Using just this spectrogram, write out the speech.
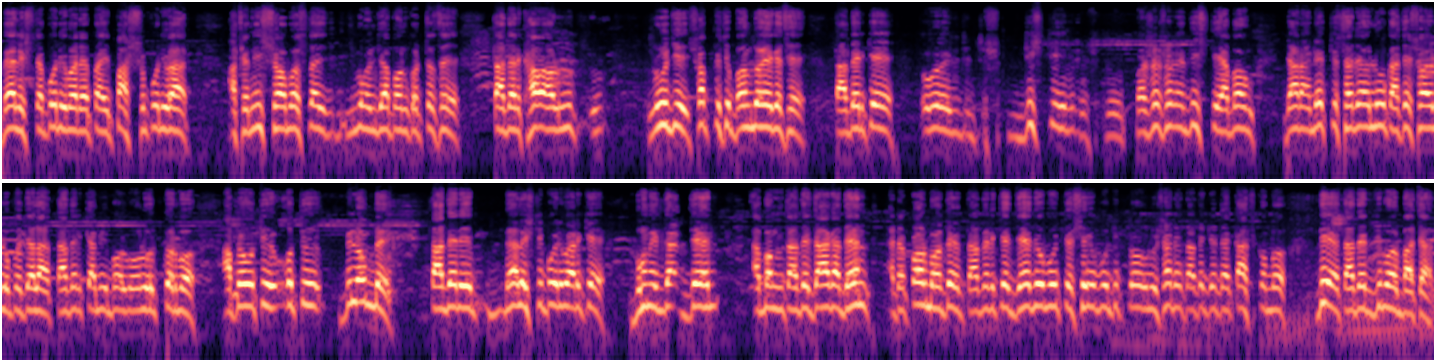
বিয়াল্লিশটা পরিবারের প্রায় পাঁচশো পরিবার আজকে নিঃস্ব অবস্থায় জীবনযাপন করতেছে। তাদের খাওয়া রুজি সব কিছু বন্ধ হয়ে গেছে। তাদেরকে দৃষ্টি, প্রশাসনের দৃষ্টি এবং যারা নেতৃস্থানীয় লোক আছে সয়েল উপজেলা, তাদেরকে আমি বলব, অনুরোধ করব, আপনি অতি অতি বিলম্বে তাদের এই বিয়াল্লিশটি পরিবারকে ভূমি দেন। এবং তাদের জায়গা দেন একটা কর্ম দেন তাদেরকে যে যে উপযুক্ত সেই উপযুক্ত অনুসারে তাদেরকে একটা কাজকর্ম দিয়ে তাদের জীবন বাঁচান।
